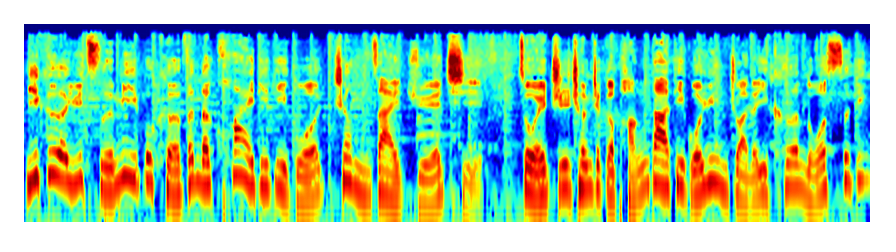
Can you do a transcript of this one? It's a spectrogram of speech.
一个与此密不可分的快递帝国正在崛起。作为支撑这个庞大帝国运转的一颗螺丝钉。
